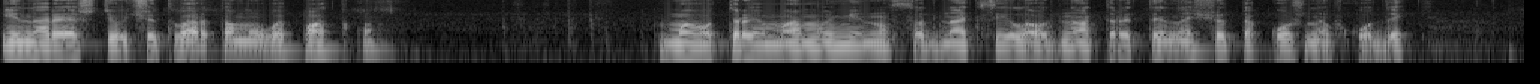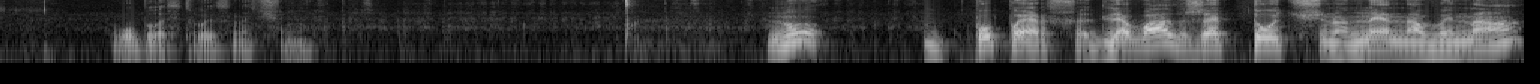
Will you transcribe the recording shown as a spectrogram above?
І нарешті у четвертому випадку ми отримаємо мінус 1,1 третина, що також не входить в область визначення. Ну, по-перше, для вас вже точно не новина,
